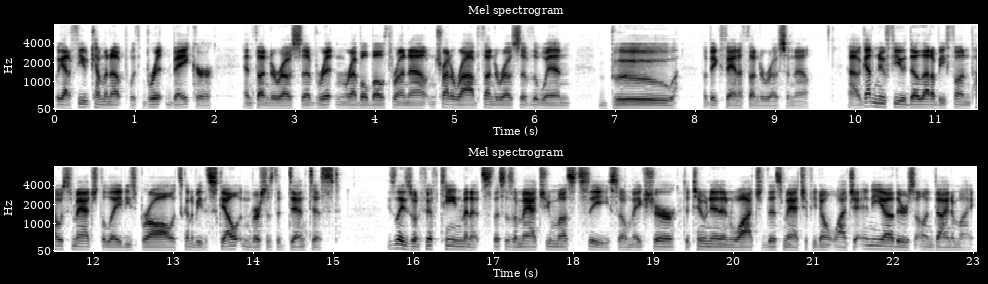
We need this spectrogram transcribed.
We got a feud coming up with Britt Baker and Thunder Rosa. Britt and Rebel both run out and try to rob Thunder Rosa of the win. Boo. A big fan of Thunder Rosa now. Uh, got a new feud though. That'll be fun. Post match, the ladies brawl. It's going to be the skeleton versus the dentist. These ladies went 15 minutes. This is a match you must see, so make sure to tune in and watch this match if you don't watch any others on Dynamite.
